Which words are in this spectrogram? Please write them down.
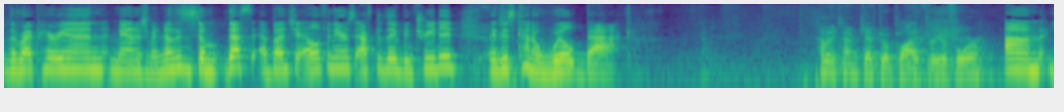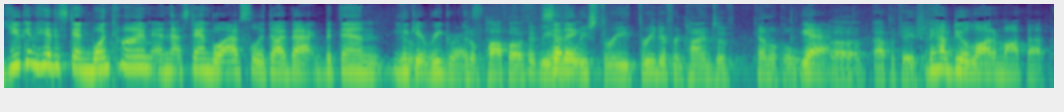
the riparian management. Now, this is some, that's a bunch of elephant ears. After they've been treated, they just kind of wilt back. How many times do you have to apply? Three or four? Um, you can hit a stand one time, and that stand will absolutely die back. But then you it'll, get regrowth. It'll pop up. I think we so had they, at least three three different times of chemical yeah. uh, application. They have to do a lot of mop up.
